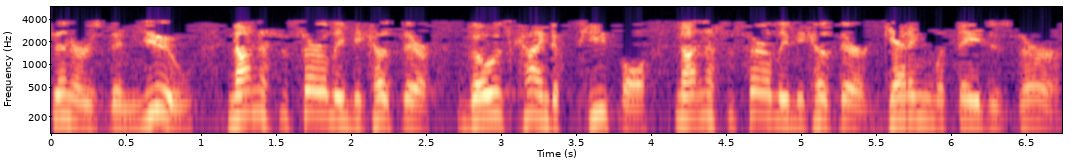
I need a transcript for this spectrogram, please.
sinners than you, not necessarily because they're those kind of people, not necessarily because they're getting what they deserve.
